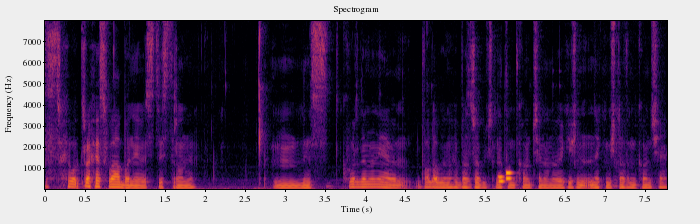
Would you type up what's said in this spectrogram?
jest trochę, trochę słabo, nie wiem, z tej strony. Mm, Więc kurde, no nie wiem, wolałbym chyba zrobić na tym koncie, na, jakimś, na jakimś nowym koncie.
